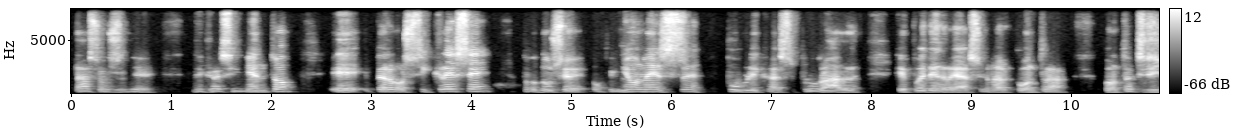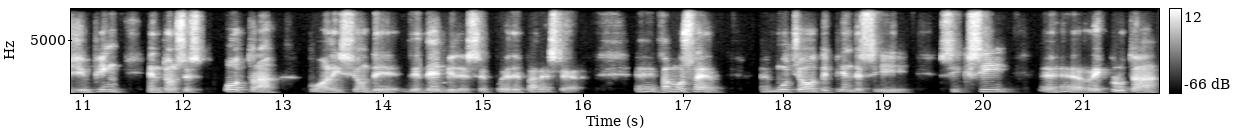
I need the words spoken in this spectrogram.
tazos de, de crecimiento, eh, pero si crece, produce opiniones públicas plural que pueden reaccionar contra, contra Xi Jinping. Entonces, otra coalición de, débiles se puede parecer. Eh, vamos a ver, eh, mucho depende si, si Xi eh, recluta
